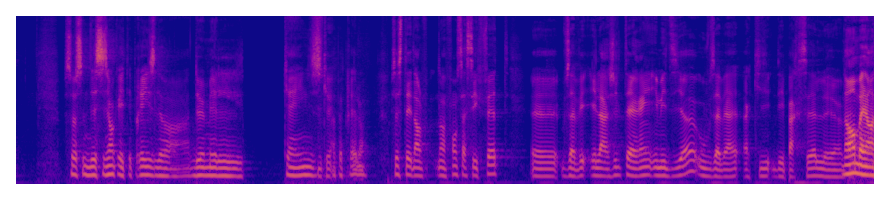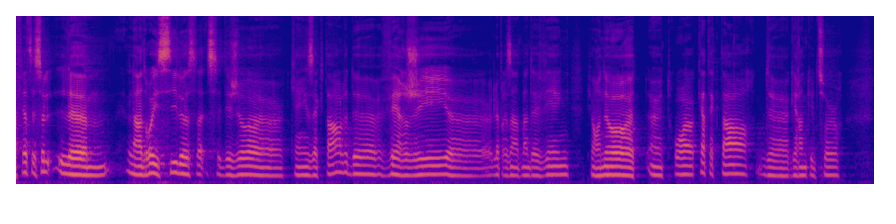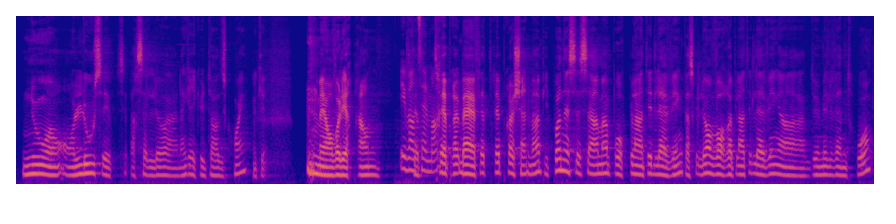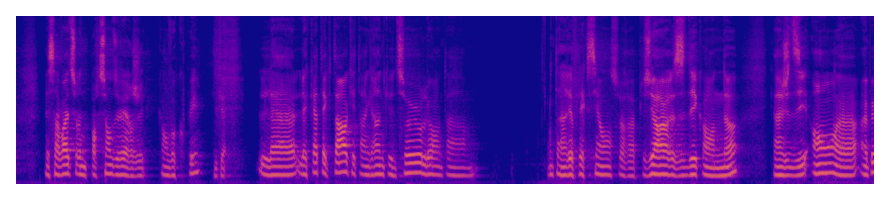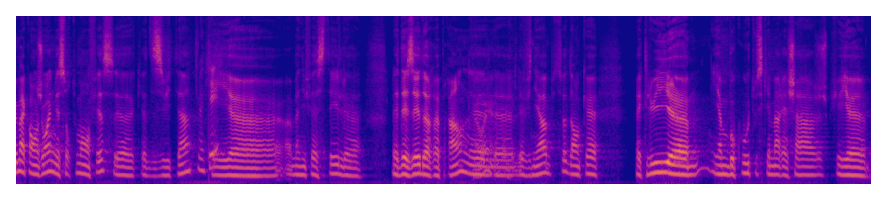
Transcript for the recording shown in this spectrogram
Ça, c'est une décision qui a été prise là, en 2015, Ok. à peu près, là. Puis ça, c'était dans, le- dans le fond, ça s'est fait. euh, vous avez élargi le terrain immédiat ou vous avez acquis des parcelles? euh, Non, mais en fait, c'est ça. le- L'endroit ici, c'est déjà euh, 15 hectares là, de verger, euh, le présentement de vignes. Puis on a euh, un 3, 4 hectares de grande culture. Nous, on, on loue ces, ces parcelles-là à un agriculteur du coin, OK. mais on va les reprendre Éventuellement. Très, très, ben, en fait, très prochainement, puis pas nécessairement pour planter de la vigne, parce que là, on va replanter de la vigne en 2023, mais ça va être sur une portion du verger qu'on va couper. OK. La- le 4 hectares qui est en grande culture, là, on est en, on est en réflexion sur euh, plusieurs idées qu'on a. Quand je dis on, euh, un peu ma conjointe, mais surtout mon fils, euh, qui a 18 ans, qui euh, a manifesté le, le désir de reprendre le, Ah ouais, le- le vignoble. Puis ça. Donc, euh, fait que lui, euh, il aime beaucoup tout ce qui est maraîchage. Puis euh,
